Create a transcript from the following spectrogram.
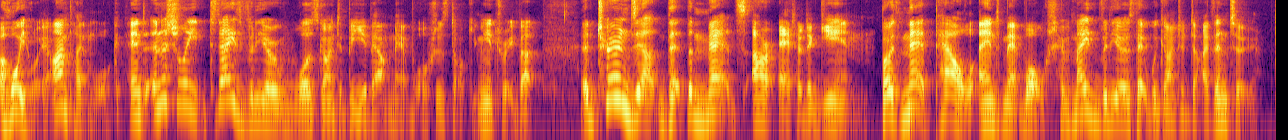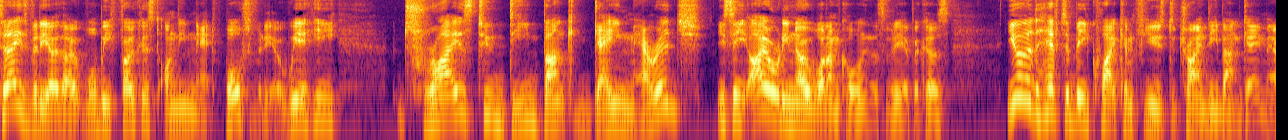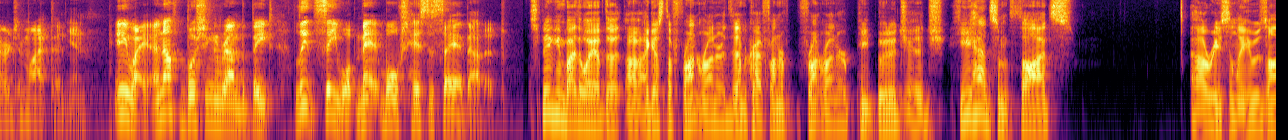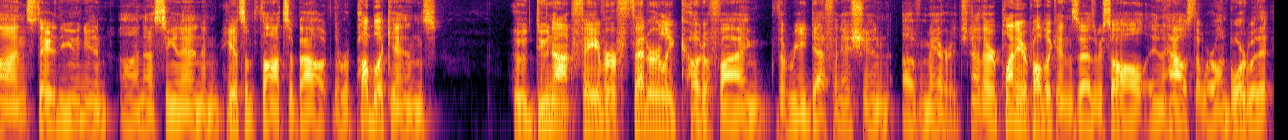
Ahoy hoy, I'm Planarwalk, and initially today's video was going to be about Matt Walsh's documentary, but it turns out that the Matts are at it again. Both Matt Powell and Matt Walsh have made videos that we're going to dive into. Today's video though will be focused on the Matt Walsh video, where he tries to debunk gay marriage? You see, I already know what I'm calling this video because you would have to be quite confused to try and debunk gay marriage in my opinion. Anyway, enough bushing around the beat. Let's see what Matt Walsh has to say about it. Speaking, by the way, of the, uh, I guess the front runner, the Democrat front, front runner, Pete Buttigieg, he had some thoughts uh, recently. He was on State of the Union on uh, CNN, and he had some thoughts about the Republicans who do not favor federally codifying the redefinition of marriage. Now, there are plenty of Republicans, as we saw in the House, that were on board with it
